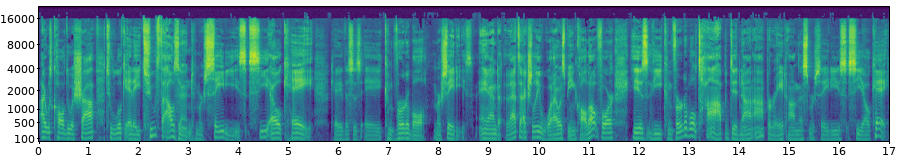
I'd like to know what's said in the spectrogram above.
I was called to a shop to look at a 2000 Mercedes CLK. Okay, this is a convertible Mercedes. And that's actually what I was being called out for is the convertible top did not operate on this Mercedes CLK.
